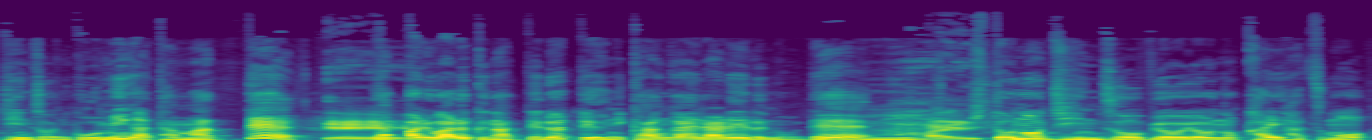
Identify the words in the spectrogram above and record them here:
腎臓にゴミが溜まって、ええ。やっぱり悪くなってるっていうふうに考えられるので、はい。人の腎臓病用の開発も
